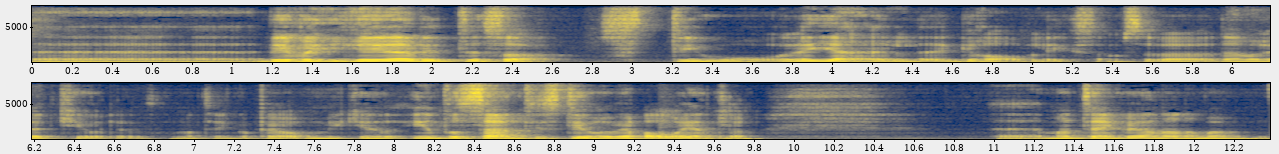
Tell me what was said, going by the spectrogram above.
Eh, det var jävligt så stor, rejäl grav liksom. Så det, den var rätt cool. Om man tänker på hur mycket intressant historia vi har egentligen. Eh, man tänker gärna när man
